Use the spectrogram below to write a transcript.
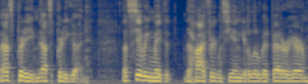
That's pretty that's pretty good. Let's see if we can make the, the high frequency end get a little bit better here.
